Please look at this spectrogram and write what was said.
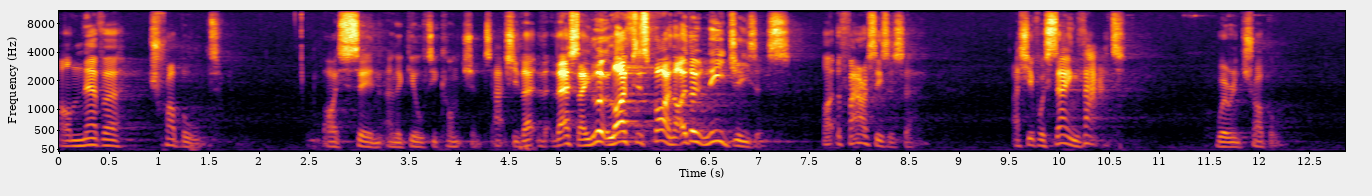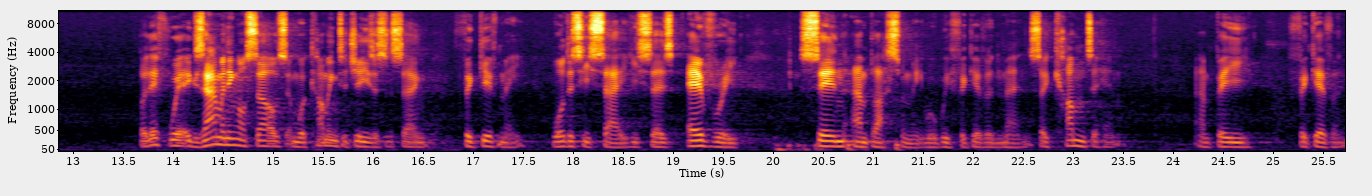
are never troubled by sin and a guilty conscience. Actually, they're saying, look, life is fine. I don't need Jesus, like the Pharisees are saying. Actually, if we're saying that, we're in trouble. But if we're examining ourselves and we're coming to Jesus and saying, forgive me, what does he say? He says, every sin and blasphemy will be forgiven men. So come to him and be forgiven.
